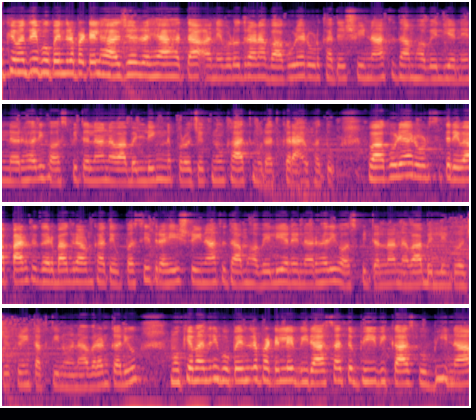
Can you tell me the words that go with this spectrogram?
મુખ્યમંત્રી ભૂપેન્દ્ર પટેલ હાજર રહ્યા હતા અને વડોદરાના વાઘોડિયા રોડ ખાતે શ્રીનાથધામ હવેલી અને નરહરી હોસ્પિટલના નવા બિલ્ડિંગ પ્રોજેક્ટનું ખાતમુહૂર્ત કરાયું હતું. વાઘોડિયા રોડ સ્થિત રેવા પાર્ક ગરબા ગ્રાઉન્ડ ખાતે ઉપસ્થિત રહી શ્રીનાથધામ હવેલી અને નરહરી હોસ્પિટલના નવા બિલ્ડિંગ પ્રોજેક્ટની તકતીનું અનાવરણ કર્યું. મુખ્યમંત્રી ભૂપેન્દ્ર પટેલે વિરાસત ભી વિકાસ ભૂભીના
